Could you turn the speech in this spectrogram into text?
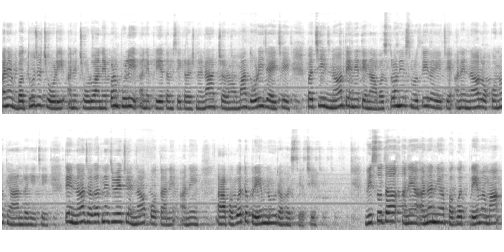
અને બધું જ છોડી અને છોડવાને પણ ભૂલી અને પ્રિયતમ શ્રી કૃષ્ણના ચરણોમાં દોડી જાય છે. પછી ન તેને તેના વસ્ત્રોની સ્મૃતિ રહે છે અને ન લોકોનું ધ્યાન રહે છે. તે ન જગતને જુએ છે, ન પોતાને અને આ ભગવત પ્રેમનું રહસ્ય છે. વિશુદ્ધ અને અનન્ય ભગવત પ્રેમમાં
